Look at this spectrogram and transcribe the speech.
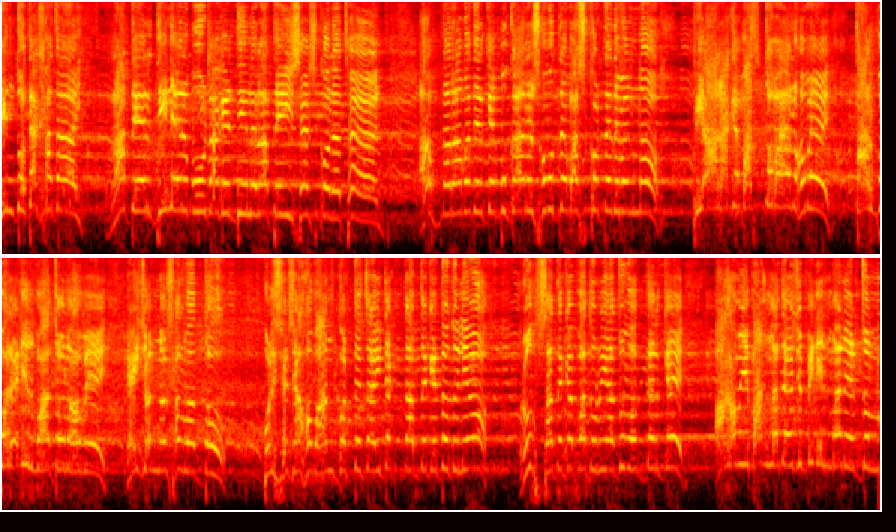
কিন্তু দেখা যায়, রাতের দিনের ভোট আগের দিন রাতেই শেষ করেছেন। আপনারা আমাদেরকে বুকার সমুদ্রে বাস করতে দেবেন না। পিয়ার আগে বাস্তবায়ন হবে তারপরে নির্বাচন হবে এই জন্য সর্বত্র পরিশেষে আহ্বান করতে চাই টেকনাফ থেকে তেতুলিয়া, রূপসা থেকে পাতুরিয়া যুবকদেরকে আগামী বাংলাদেশ বিনির্মাণের জন্য,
